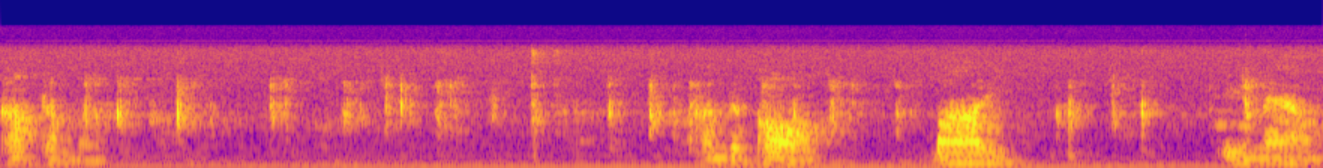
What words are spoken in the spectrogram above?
customer underscore by email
